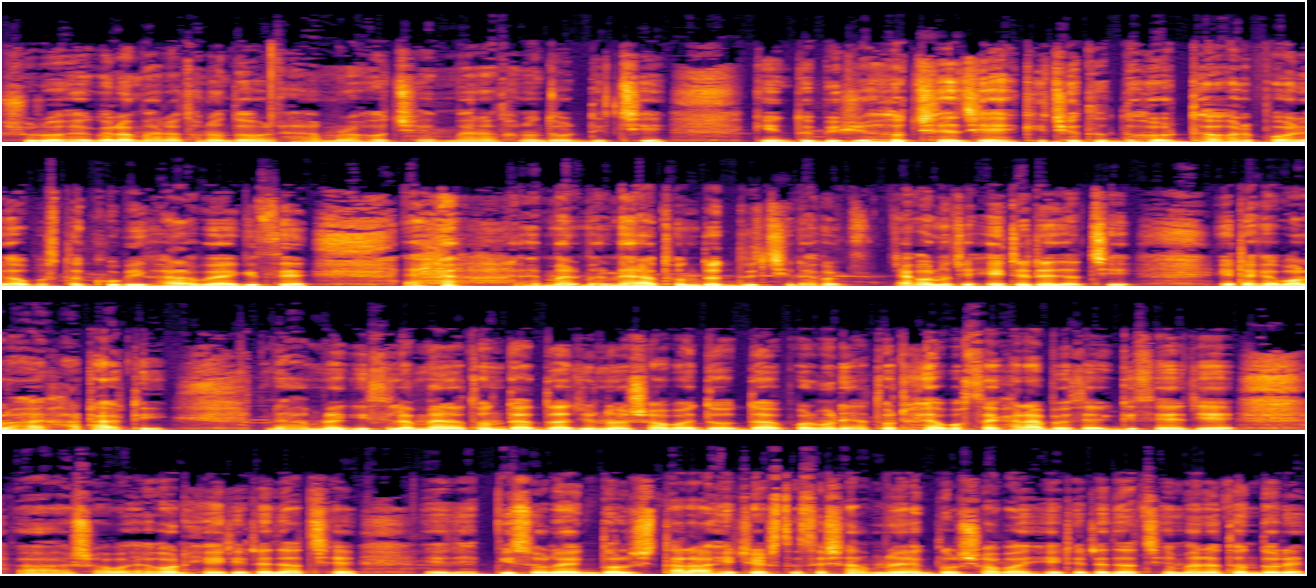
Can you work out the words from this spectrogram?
শুরু হয়ে গেল ম্যারাথন দৌড়। আমরা হচ্ছে ম্যারাথন দৌড় দিচ্ছি। কিন্তু বিষয় হচ্ছে যে কিছু তো দৌড় দেওয়ার পরে অবস্থা খুবই খারাপ হয়ে গেছে। ম্যা- ম্যা- ম্যারাথন দৌড় দিচ্ছি না। এখন এখন হচ্ছে হেঁটে হেঁটে যাচ্ছি। এটাকে বলা হয় হাঁটাহাঁটি। মানে আমরা গেছিলাম ম্যারাথন দৌড় দেওয়ার জন্য। সবাই দৌড় দেওয়ার পর মানে এতটাই অবস্থা খারাপ হয়ে গেছে যে সবাই এখন হেঁটে হেঁটে যাচ্ছে। এই যে পিছনে একদল তারা হেঁটে আসতেছে, সামনে একদল সবাই হেঁটে হেঁটে যাচ্ছে ম্যারাথন দৌড়ে।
